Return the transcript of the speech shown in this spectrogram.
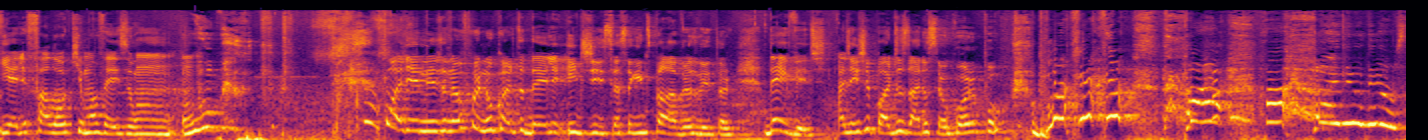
E ele falou que uma vez um. um... O alienígena foi no quarto dele e disse as seguintes palavras, Victor. David, a gente pode usar o seu corpo? Ai, meu Deus.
